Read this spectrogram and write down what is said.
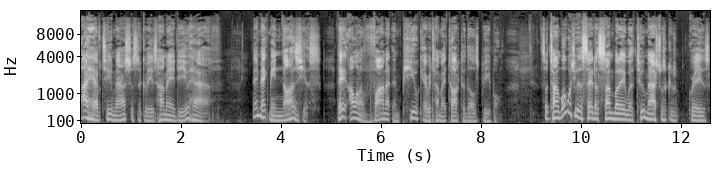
"I have two master's degrees. How many do you have?" They make me nauseous. They I want to vomit and puke every time I talk to those people. So, Tom, what would you say to somebody with two master's degrees,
